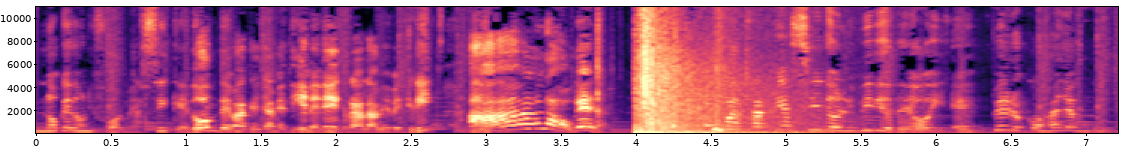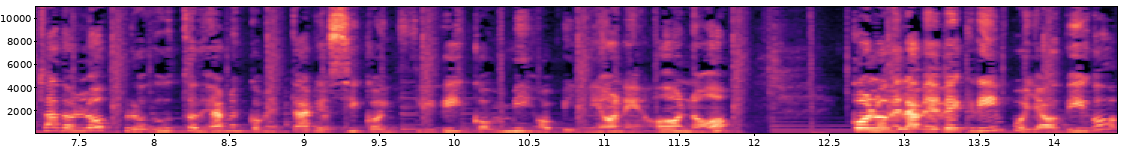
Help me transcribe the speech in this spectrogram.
no queda uniforme. Así que, ¿dónde va que ya me tiene negra la bebé Cris? ¡A la hoguera! Pues hasta aquí ha sido el vídeo de hoy. Espero que os hayan gustado los productos. Dejadme en comentarios si coincidís con mis opiniones o no. Con lo de la BB Cream, pues ya os digo,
